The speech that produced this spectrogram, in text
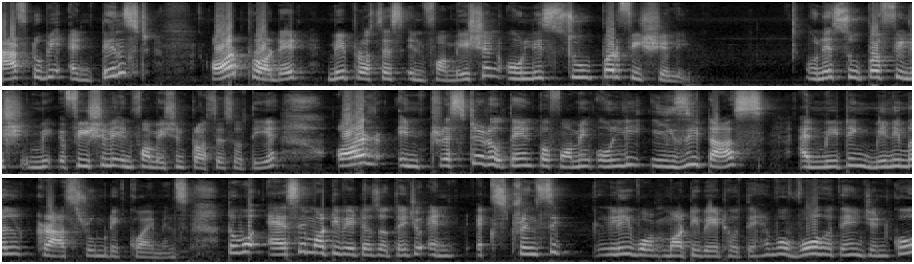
have to be enticed और prodded may process information only superficially उन्हें सुपरफिशियली इंफॉर्मेशन प्रोसेस होती है और इंटरेस्टेड होते हैं in performing only easy task and meeting minimal classroom requirements तो वो ऐसे मोटिवेटर्स होते हैं जो एक्सट्रेंसिकली वो मोटिवेट होते हैं, वो वो होते हैं जिनको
